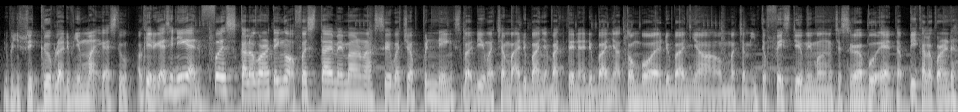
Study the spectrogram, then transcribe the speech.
Dia punya speaker pula Dia punya mic kat situ. Okay dekat sini kan First kalau korang tengok First time memang rasa macam pening Sebab dia macam ada banyak button Ada banyak tombol Ada banyak macam interface dia memang macam serabut kan. Tapi kalau korang dah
